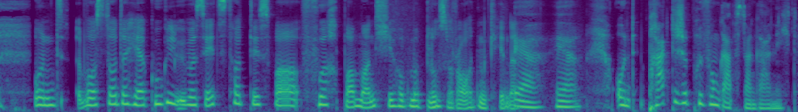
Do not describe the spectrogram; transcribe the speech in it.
Und was da der Herr Google übersetzt hat, das war furchtbar. Manche hat man bloß raten können. Ja, ja. Und praktische Prüfung gab es dann gar nicht.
